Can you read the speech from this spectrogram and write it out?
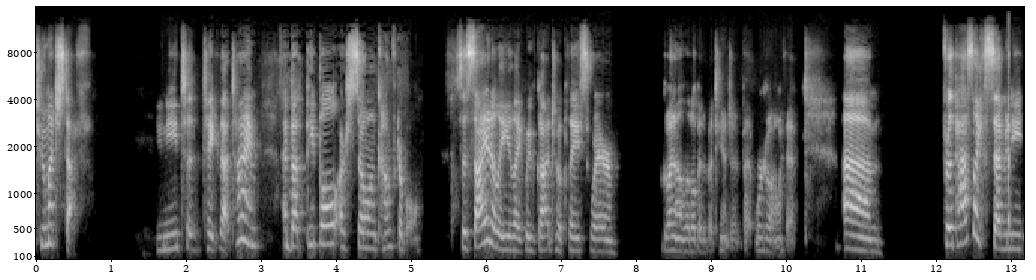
Too much stuff. You need to take that time. And but people are so uncomfortable. Societally, like we've gotten to a place where going on a little bit of a tangent, but we're going with it. Um, for the past like 70 years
